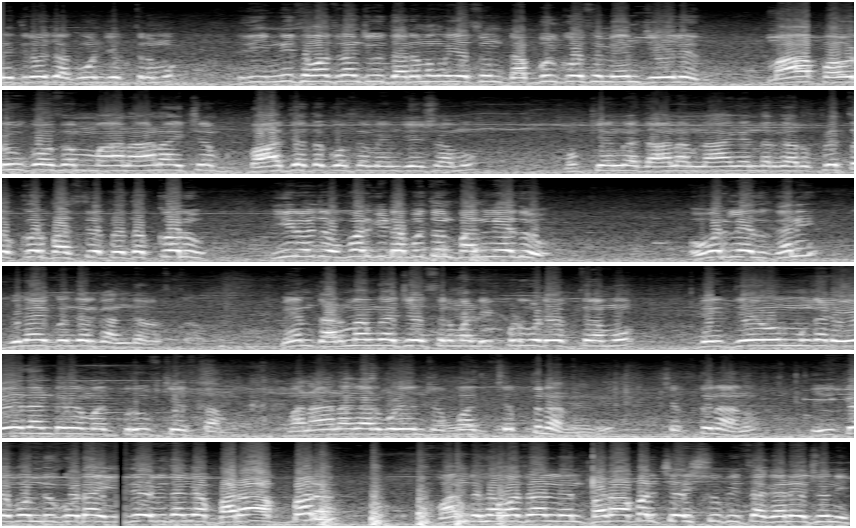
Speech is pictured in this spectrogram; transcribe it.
ప్రతిరోజు అకౌంట్ చెప్తున్నాము. ఇది ఇన్ని సంవత్సరాల నుంచి ధర్మంగా చేస్తున్నాం. డబ్బుల కోసం ఏం చేయలేదు. మా పౌరు కోసం మా నాన్న ఇచ్చిన బాధ్యత కోసం ఏం చేశాము? ముఖ్యంగా దానం నాగేందర్ గారు. ప్రతి ఒక్కరు బస్సులో ప్రతి ఒక్కరు ఈ రోజు ఎవరికి డబ్బుతో పని లేదు. ఎవరు లేదు కానీ వినాయకుని దగ్గరికి అందరు వస్తాం మేము ధర్మంగా చేస్తున్నామండి ఇప్పుడు కూడా చెప్తున్నాము. మీరు దేవుని ముంగట ఏదంటే మేము అది ప్రూఫ్ చేస్తాము. మా నాన్నగారు కూడా ఏం చెప్పాలి చెప్తున్నాను చెప్తున్నాను. ఇక ముందు కూడా ఇదే విధంగా బరాబర్ వంద సంవత్సరాలు నేను బరాబర్ చేసి చూపిస్తా గణేషుని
